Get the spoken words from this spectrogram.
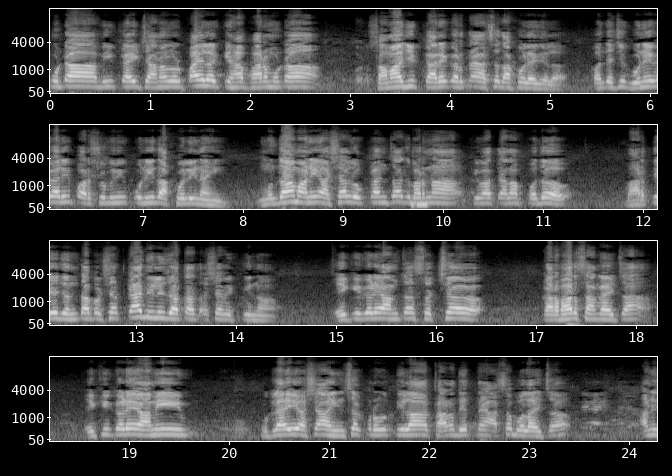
मोठा मी काही चॅनलवर पाहिलं की हा फार मोठा सामाजिक कार्यकर्ता आहे असं दाखवलं गेलं. पण त्याची गुन्हेगारी पार्श्वभूमी कोणी दाखवली नाही. मुद्दाम आणि अशा लोकांचाच भरणा किंवा त्याला पद भारतीय जनता पक्षात का दिली जातात अशा व्यक्तींना? एकीकडे आमचा स्वच्छ कारभार सांगायचा एकीकडे आम्ही कुठल्याही अशा हिंसक प्रवृत्तीला थारा देत नाही असं बोलायचं. आणि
